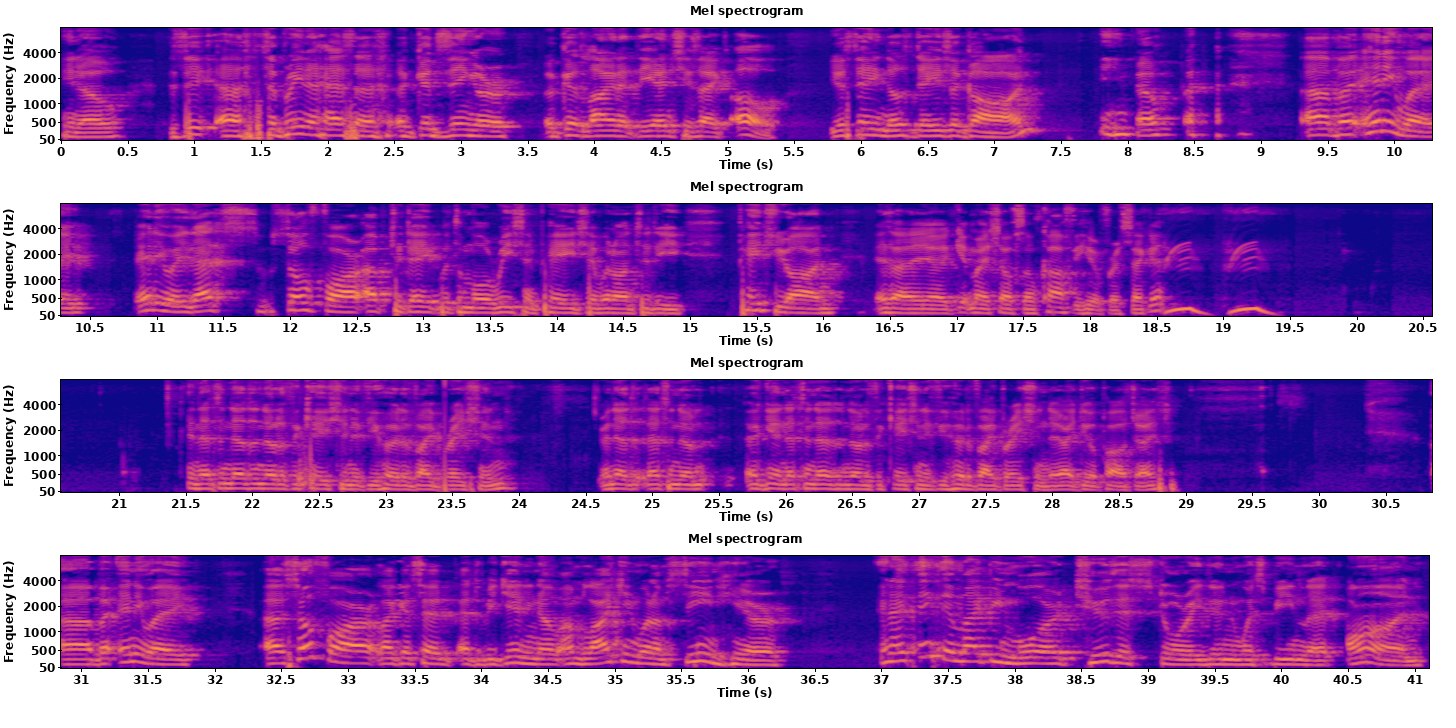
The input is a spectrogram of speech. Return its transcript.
you know. Z- uh, Sabrina has a, a good zinger, a good line at the end. She's like, "Oh, you're saying those days are gone," you know. uh, but anyway, anyway, that's so far up to date with the more recent page that went on to the Patreon. As I uh, get myself some coffee here for a second. And that's another notification if you heard a vibration. Another that's another again that's another notification if you heard a vibration there. I do apologize. Uh, but anyway, uh, so far, like I said at the beginning, I'm, I'm liking what I'm seeing here, and I think there might be more to this story than what's being let on,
